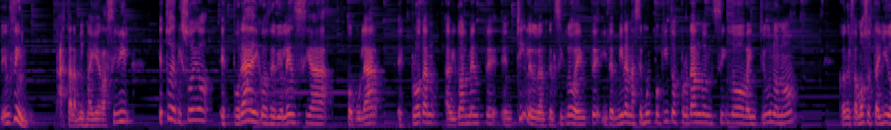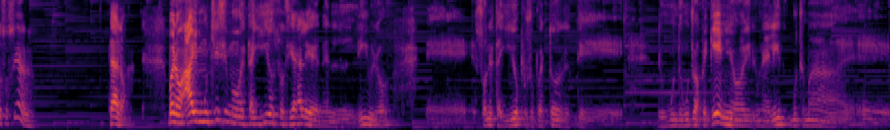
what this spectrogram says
En fin, hasta la misma guerra civil, estos episodios esporádicos de violencia popular explotan habitualmente en Chile durante el siglo XX y terminan hace muy poquito explotando en el siglo XXI, ¿no? Con el famoso estallido social. Claro. Bueno, hay muchísimos estallidos sociales en el libro. Eh, son estallidos, por supuesto, de, un mundo mucho más pequeño y de una élite mucho más eh,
